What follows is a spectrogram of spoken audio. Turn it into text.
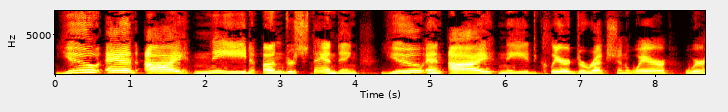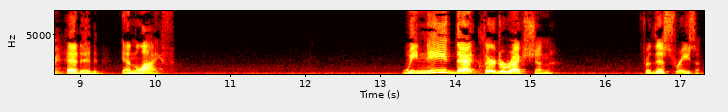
You and I need understanding. You and I need clear direction where we're headed in life. We need that clear direction for this reason.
